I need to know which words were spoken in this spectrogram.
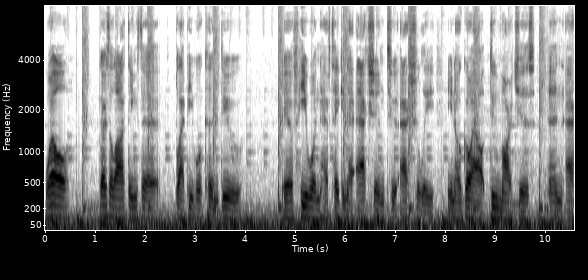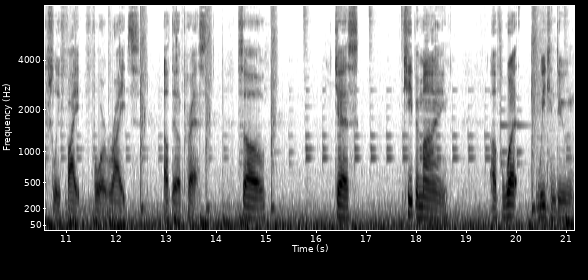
Well, there's a lot of things that black people couldn't do if he wouldn't have taken that action to actually, you know, go out, do marches, and actually fight for rights of the oppressed. So just keep in mind of what we can do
